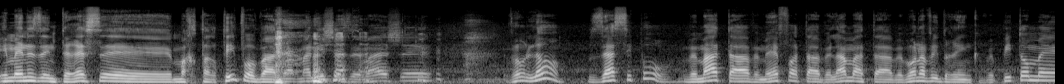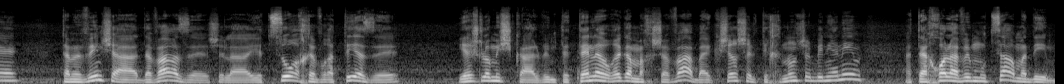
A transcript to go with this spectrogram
אם אין איזה אינטרס אה, מחתרתי פה, מה ניש הזה, מה יש... אה?" והוא, לא, זה הסיפור. ומה אתה, ומאיפה אתה, ולמה אתה, ובוא נביא דרינק, ופתאום אה, אתה מבין שהדבר הזה, של היצור החברתי הזה, יש לו משקל, ואם תתן לו רגע מחשבה בהקשר של תכנון של בניינים, אתה יכול להביא מוצר מדהים.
